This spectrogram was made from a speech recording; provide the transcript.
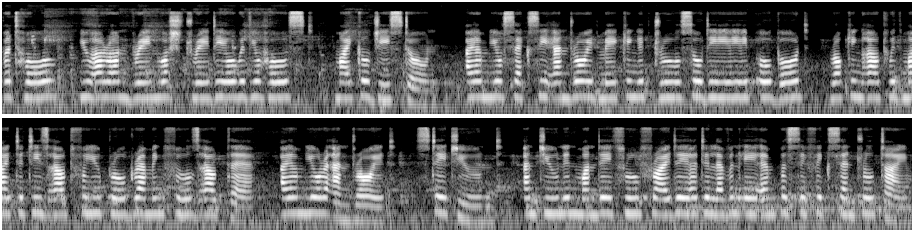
But hole, you are on Brainwashed Radio with your host, Michael G. Stone. I am your sexy android making it drool so deep, oh god, rocking out with my titties out for you programming fools out there. I am your android. Stay tuned, and tune in Monday through Friday at 11 a.m. Pacific Central Time.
